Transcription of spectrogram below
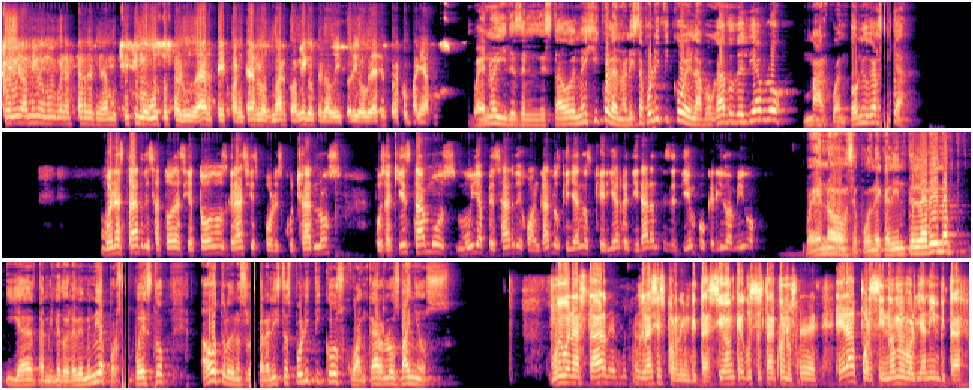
Querido amigo, muy buenas tardes. Me da muchísimo gusto saludarte, Juan Carlos Marco, amigos del auditorio. Gracias por acompañarnos. Bueno, y desde el Estado de México, el analista político, el abogado del diablo, Marco Antonio García. Buenas tardes a todas y a todos. Gracias por escucharnos. Pues aquí estamos, muy a pesar de Juan Carlos, que ya nos quería retirar antes de tiempo, querido amigo. Bueno, se pone caliente la arena y ya también le doy la bienvenida, por supuesto, a otro de nuestros analistas políticos, Juan Carlos Baños. Muy buenas tardes, muchas gracias por la invitación, qué gusto estar con ustedes. Era por si no me volvían a invitar.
